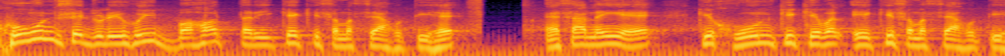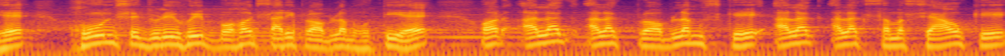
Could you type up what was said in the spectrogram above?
खून से जुड़ी हुई बहुत तरीके की समस्या होती है। ऐसा नहीं है कि खून की केवल एक ही समस्या होती है। खून से जुड़ी हुई बहुत सारी प्रॉब्लम होती है और अलग अलग प्रॉब्लम्स के अलग अलग समस्याओं के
